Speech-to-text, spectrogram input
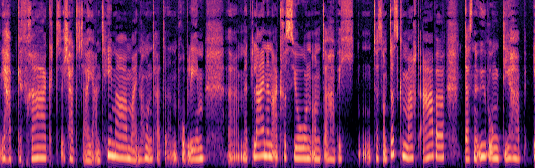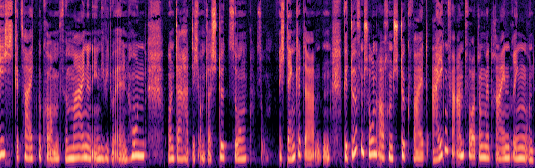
ihr habt gefragt, ich hatte da ja ein Thema, mein Hund hatte ein Problem äh, mit Leinenaggression und da habe ich das und das gemacht, aber das ist eine Übung, die habe ich gezeigt bekommen für meinen individuellen Hund und da hatte ich Unterstützung. So, ich denke, da, wir dürfen schon auch ein Stück weit Eigenverantwortung mit reinbringen. Und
